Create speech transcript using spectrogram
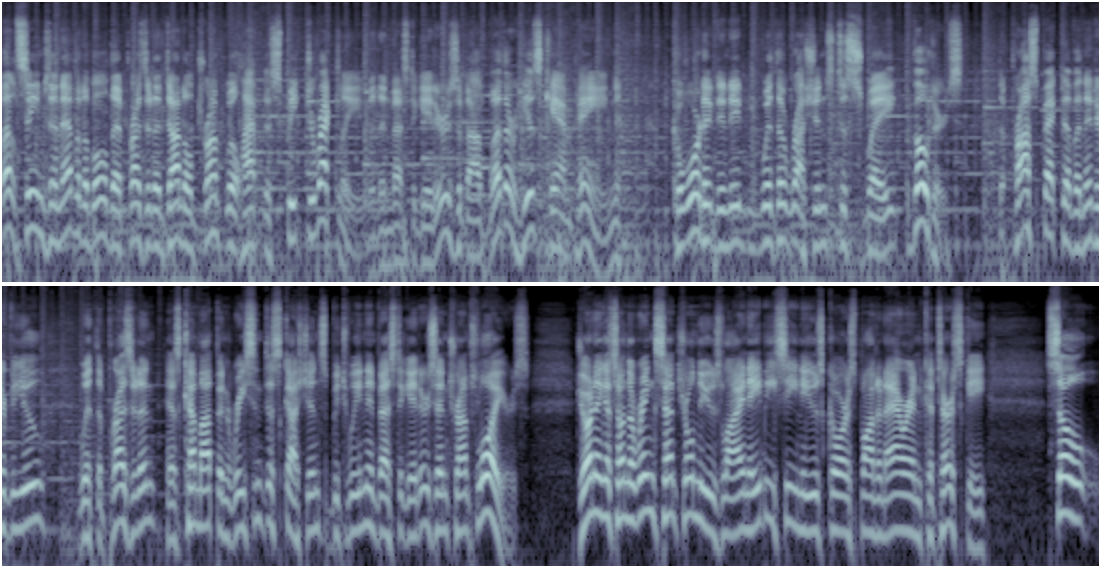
Well, it seems inevitable that President Donald Trump will have to speak directly with investigators about whether his campaign coordinated with the Russians to sway voters. The prospect of an interview with the president has come up in recent discussions between investigators and Trump's lawyers. Joining us on the RingCentral Newsline, ABC News correspondent Aaron Katersky. So,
